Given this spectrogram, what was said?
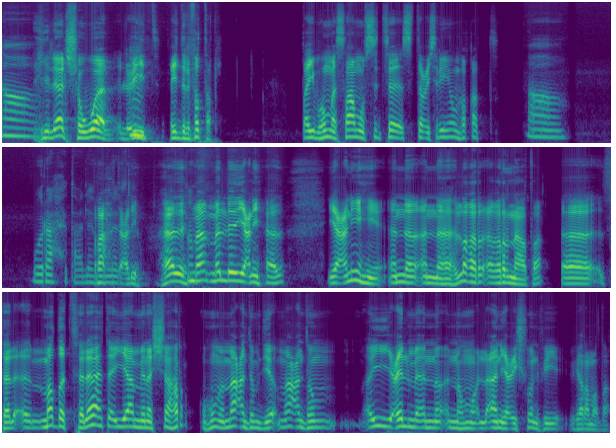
آه. هلال شوال العيد عيد الفطر. طيب هم صاموا ستة 26 يوم فقط. آه. وراحت عليهم راحت. عليهم. هذا ما, ما الذي يعني هذا؟ يعنيه أن أن الغرناطه آه مضت ثلاثة أيام من الشهر وهم ما عندهم دي ما عندهم أي علم ان أنهم الآن يعيشون في في رمضان.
